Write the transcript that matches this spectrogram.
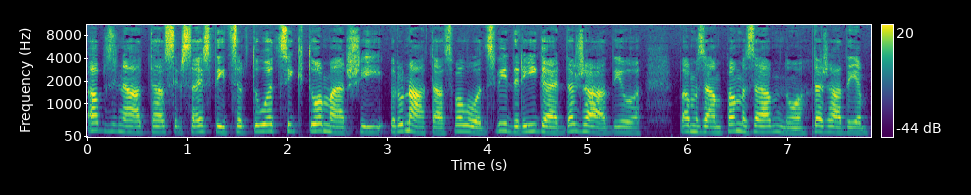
apzināti, tās ir saistīts ar to, cik tomēr šī runātās valodas vide Rīgā ir dažāda, jo pamazām, pamazām no dažādiem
